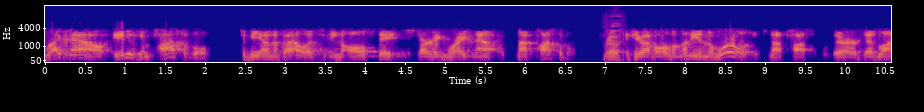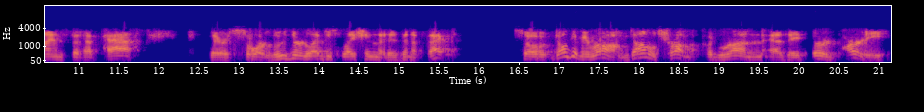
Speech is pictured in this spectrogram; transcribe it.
Right now, it is impossible to be on the ballot in all states starting right now. It's not possible. Really? If you have all the money in the world, it's not possible. There are deadlines that have passed. There's sore loser legislation that is in effect. So don't get me wrong, Donald Trump could run as a third party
